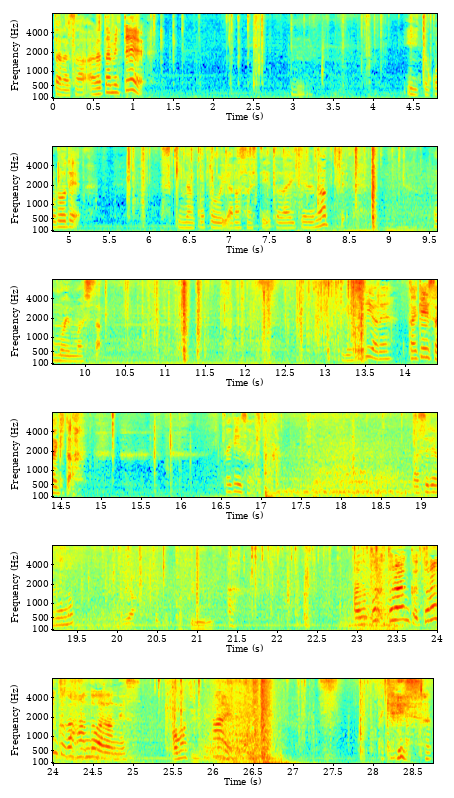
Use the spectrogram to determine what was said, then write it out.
たらさ改めて、うん、いいところで好きなことをやらさせていただいてるなって思いました。嬉しいよね。武井さん来た。武井さん来た。忘れ物？いやちょっと確認。あのトラトランクトランクがハンドアなんです。あマジ？はい武井さんい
